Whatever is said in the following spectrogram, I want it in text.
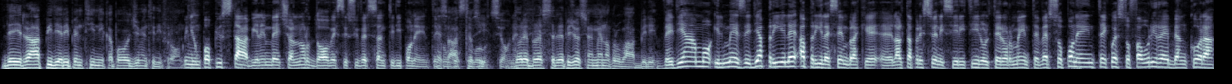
dei rapidi e repentini capovolgimenti di fronte. Quindi un po' più stabile invece al nord-ovest e sui versanti di ponente esatto, con questa evoluzione. Sì. Dovrebbero essere le precipitazioni meno probabili. Vediamo il mese di aprile. Aprile sembra che eh, l'alta pressione si ritiri ulteriormente verso ponente, questo favorirebbe ancora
